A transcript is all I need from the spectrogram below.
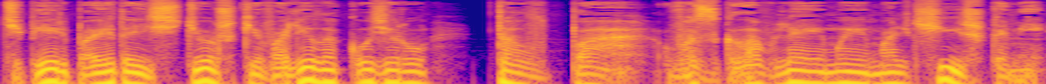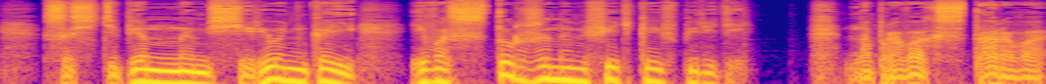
Теперь по этой стежке валила к озеру толпа, возглавляемая мальчишками, со степенным Серенькой и восторженным Федькой впереди. На правах старого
